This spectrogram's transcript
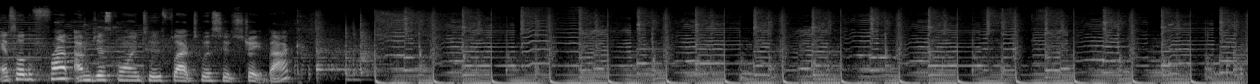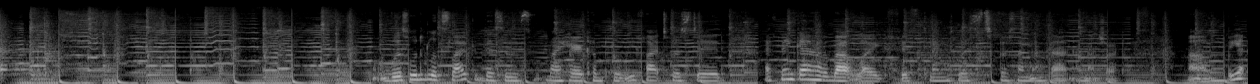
And so the front, I'm just going to flat twist it straight back. This is what it looks like. This is my hair completely flat twisted. I think I have about like 15 twists or something like that. I'm not sure. Um, but yeah.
